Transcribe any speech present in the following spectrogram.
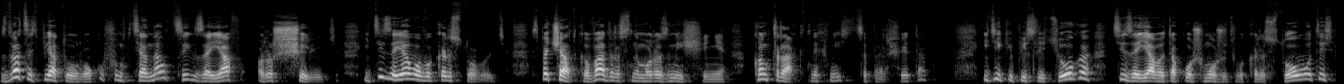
З 25-го року функціонал цих заяв розширюється, і ці заяви використовуються спочатку в адресному розміщенні контрактних місць, це перший етап. І тільки після цього ці заяви також можуть використовуватись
